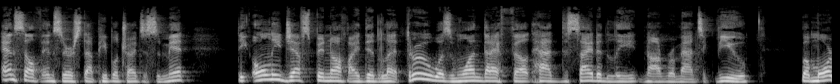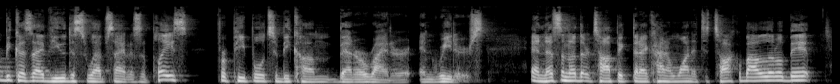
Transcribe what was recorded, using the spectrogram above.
and self-inserts that people tried to submit. The only Jeff spin-off I did let through was one that I felt had decidedly non-romantic view, but more because I view this website as a place for people to become better writer and readers. And that's another topic that I kind of wanted to talk about a little bit.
